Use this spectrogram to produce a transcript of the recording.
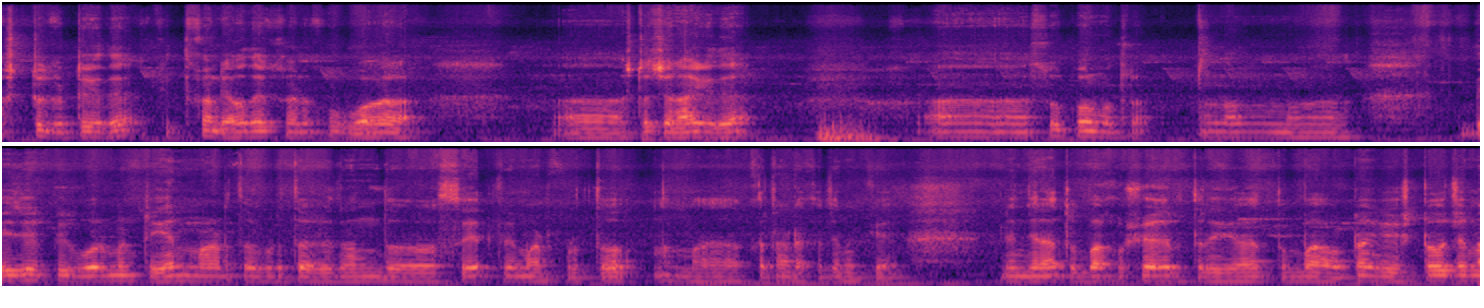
ಅಷ್ಟು ಗಟ್ಟಿ ಇದೆ ಕಿತ್ಕೊಂಡು ಯಾವುದೇ ಕಾರಣಕ್ಕೂ ಹೋಗಲ್ಲ. ಅಷ್ಟು ಚೆನ್ನಾಗಿದೆ. ಸೂಪರ್ ಮಾತ್ರ. ನಮ್ಮ ಬಿ ಜೆ ಪಿ ಗೋರ್ಮೆಂಟ್ ಏನು ಮಾಡ್ತಾ ಬಿಡ್ತೋ ಇದೊಂದು ಸೇತುವೆ ಮಾಡಿಬಿಡ್ತು ನಮ್ಮ ಕರ್ನಾಟಕ ಜನಕ್ಕೆ. ಇಲ್ಲಿನ ಜನ ತುಂಬ ಖುಷಿಯಾಗಿರ್ತಾರೆ. ಈಗ ತುಂಬ ಒಟ್ಟಾಗಿ ಎಷ್ಟೋ ಜನ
